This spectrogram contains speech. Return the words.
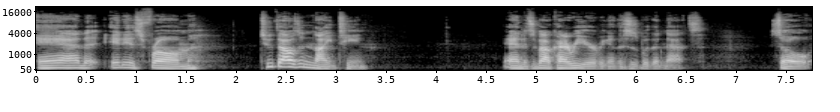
and it is from 2019, and it's about Kyrie Irving, and this is with the Nets. So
